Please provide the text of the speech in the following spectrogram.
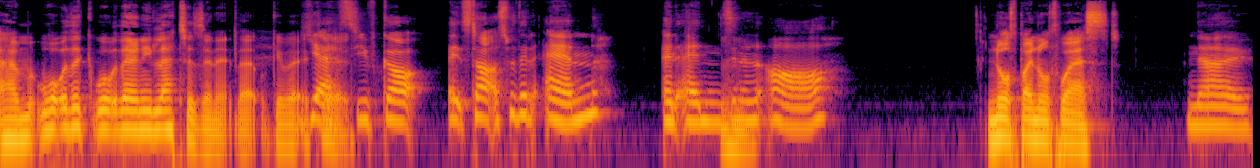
Um, what were the what were there any letters in it that would give it a Yes, clue? you've got. It starts with an N and ends in an R. North by Northwest. No.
